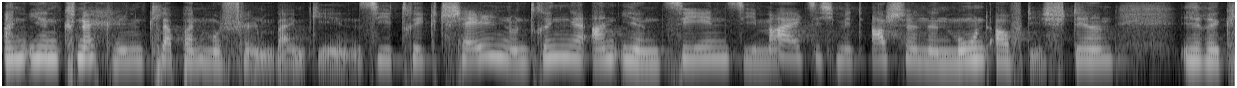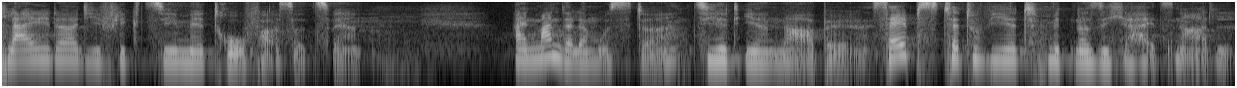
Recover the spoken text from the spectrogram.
An ihren Knöcheln klappern Muscheln beim Gehen. Sie trägt Schellen und Ringe an ihren Zehen. Sie malt sich mit Asche einen Mond auf die Stirn. Ihre Kleider, die flickt sie mit Rohfaserzwirn. Ein Mandala-Muster ziert ihren Nabel, selbst tätowiert mit einer Sicherheitsnadel.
